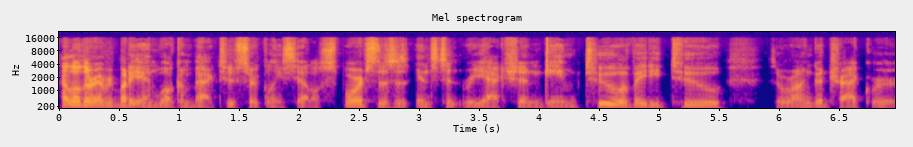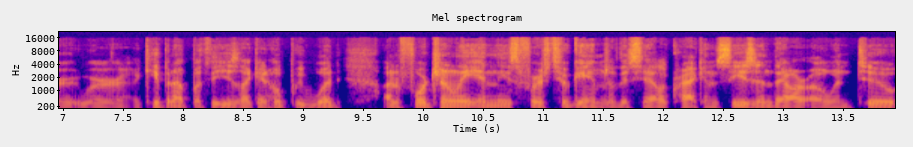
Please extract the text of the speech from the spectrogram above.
Hello there, everybody, and welcome back to Circling Seattle Sports. This is Instant Reaction, Game Two of 82. So we're on good track. We're we're uh, keeping up with these, like I hope we would. Unfortunately, in these first two games of the Seattle Kraken season, they are 0 and 2.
